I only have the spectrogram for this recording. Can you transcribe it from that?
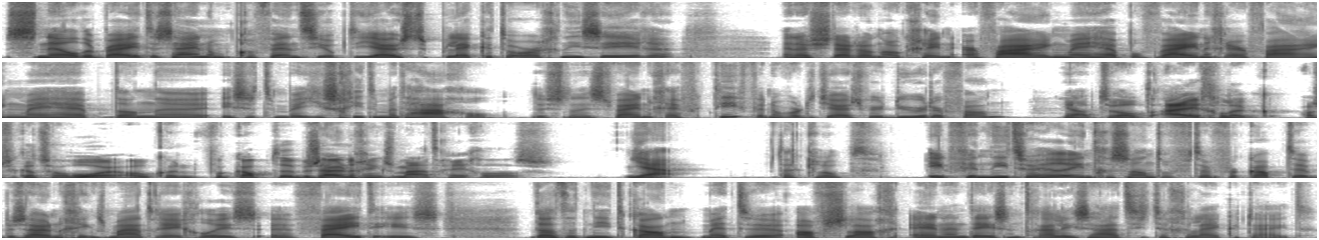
snel erbij te zijn, om preventie op de juiste plekken te organiseren. En als je daar dan ook geen ervaring mee hebt of weinig ervaring mee hebt, dan uh, is het een beetje schieten met hagel. Dus dan is het weinig effectief en dan wordt het juist weer duurder van. Ja, terwijl het eigenlijk, als ik dat zo hoor, ook een verkapte bezuinigingsmaatregel was. Ja, dat klopt ik vind niet zo heel interessant of het een verkapte bezuinigingsmaatregel is. Uh, feit is dat het niet kan met de afslag en een decentralisatie tegelijkertijd.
